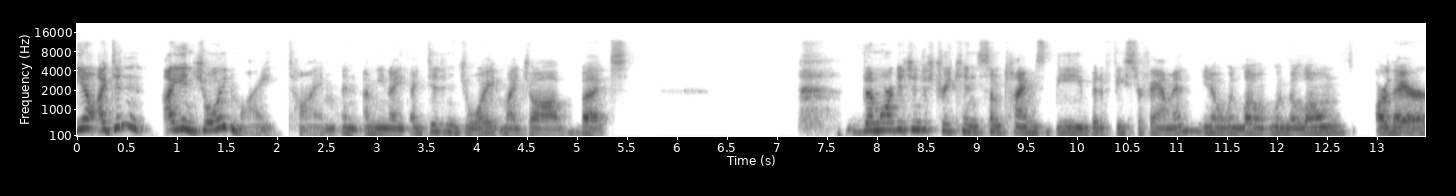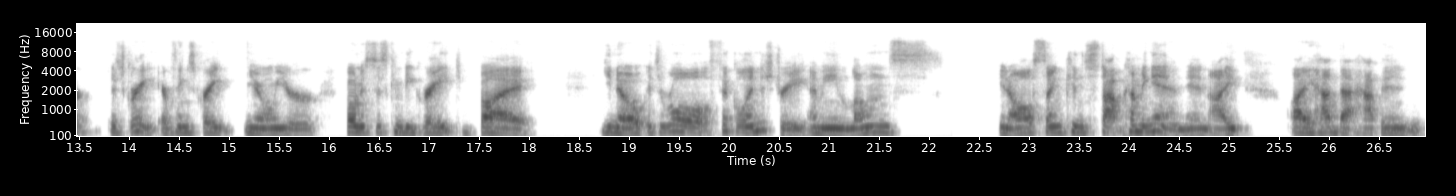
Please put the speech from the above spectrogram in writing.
you know, I didn't, I enjoyed my time. And I mean, I, I did enjoy my job, but the mortgage industry can sometimes be a bit of feast or famine. You know, when loan, when the loans are there, it's great. Everything's great. You know, your bonuses can be great, but you know, it's a real fickle industry. I mean, loans, you know, all of a sudden can stop coming in. And I, I had that happen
